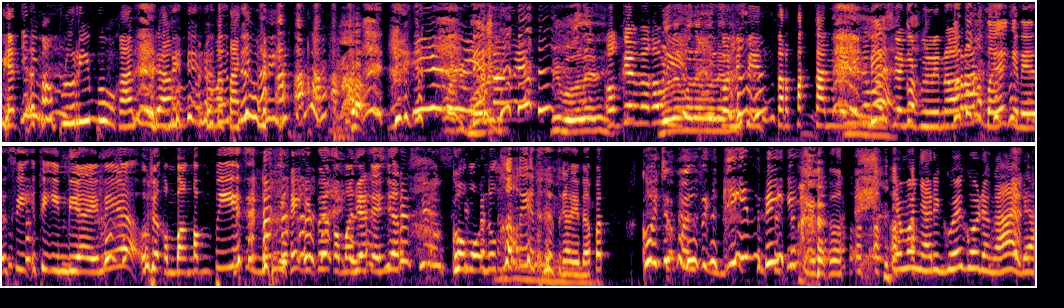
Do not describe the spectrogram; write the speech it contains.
ngeliatnya lima puluh ribu kan udah udah matanya udah. Ini boleh. Ini boleh nih. Oke mbak kamu Boleh, di boleh, boleh. kondisi tertekan kayak gitu dia masih ngibulin gue tuh orang kebayangin ya si si India ini ya udah kembang kempis hidungnya gitu ya ke money Yes, changer yes, yes. gue mau nukerin sekali dapat kok cuma segini gitu dia mau nyari gue gue udah nggak ada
